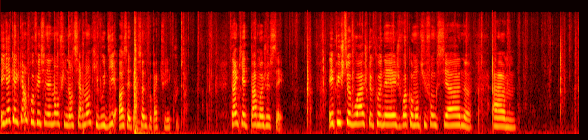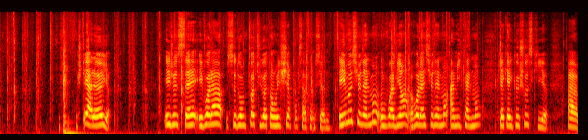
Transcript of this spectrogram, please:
et il y a quelqu'un professionnellement ou financièrement qui vous dit Oh, cette personne, faut pas que tu l'écoutes. T'inquiète pas, moi je sais. Et puis je te vois, je te connais, je vois comment tu fonctionnes. Euh, je t'ai à l'œil. Et je sais, et voilà ce dont toi tu dois t'enrichir pour que ça fonctionne. Et émotionnellement, on voit bien, relationnellement, amicalement, qu'il y a quelque chose qui, euh,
